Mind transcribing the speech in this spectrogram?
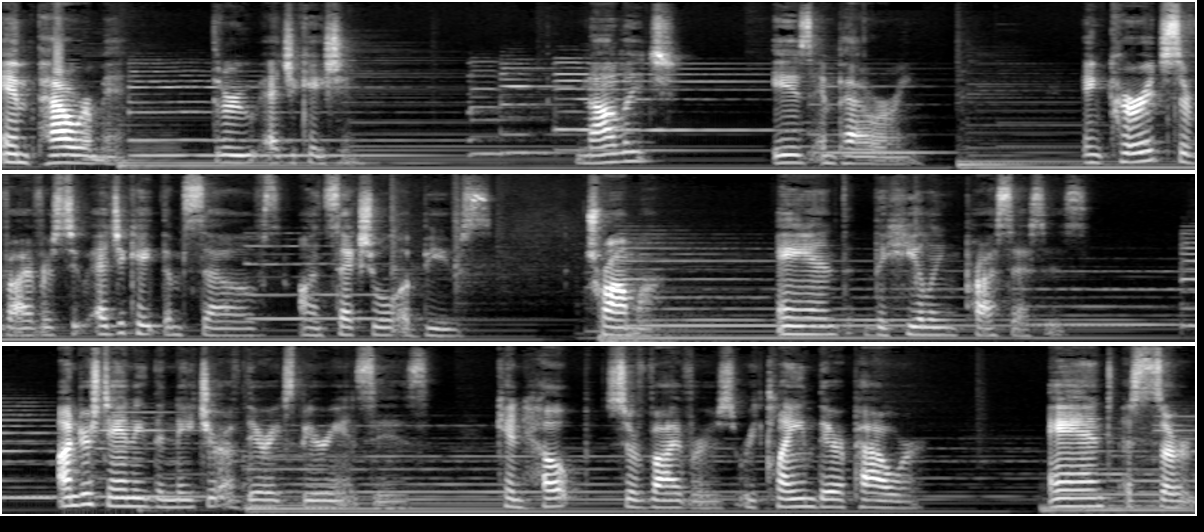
empowerment through education. Knowledge is empowering. Encourage survivors to educate themselves on sexual abuse, trauma, and the healing processes. Understanding the nature of their experiences can help survivors reclaim their power and assert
